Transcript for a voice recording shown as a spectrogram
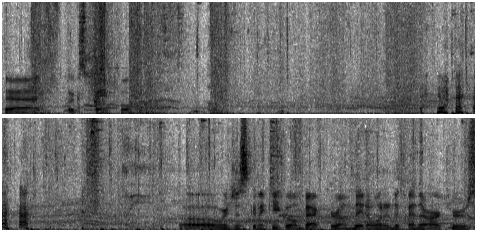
That looks painful. oh, we're just gonna keep going back to them. They don't want to defend their archers.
